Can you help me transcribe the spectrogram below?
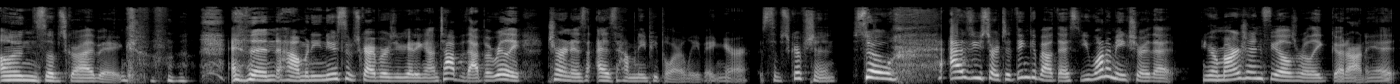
unsubscribing. and then how many new subscribers you're getting on top of that. But really churn is as how many people are leaving your subscription. So as you start to think about this, you want to make sure that your margin feels really good on it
